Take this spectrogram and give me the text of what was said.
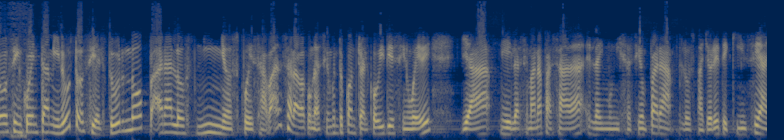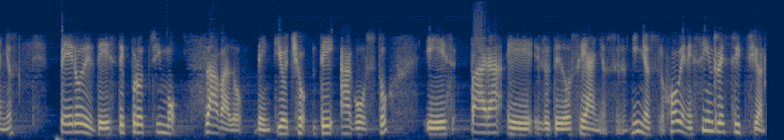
2.50 minutos y el turno para los niños. Pues avanza la vacunación contra el COVID-19. Ya eh, la semana pasada la inmunización para los mayores de 15 años, pero desde este próximo sábado 28 de agosto es para eh, los de 12 años, los niños, los jóvenes, sin restricción,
